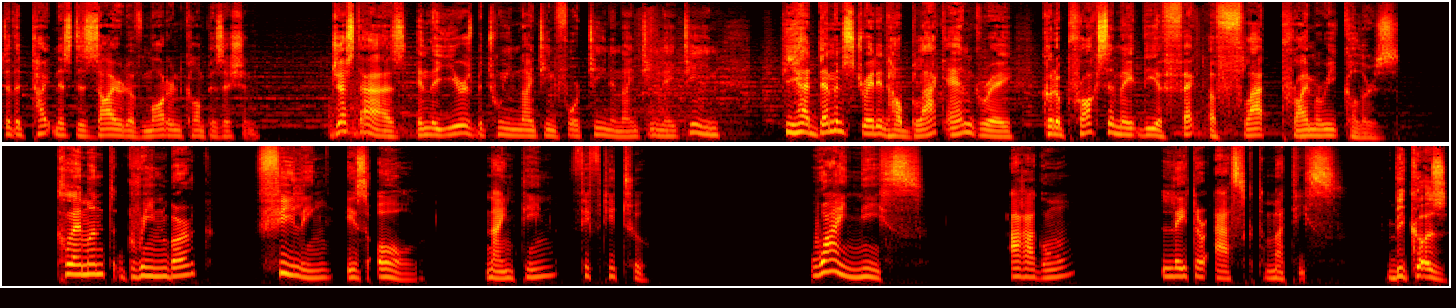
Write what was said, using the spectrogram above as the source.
to the tightness desired of modern composition. Just as, in the years between 1914 and 1918, he had demonstrated how black and gray could approximate the effect of flat primary colors. Clement Greenberg, Feeling is All, 1952. Why Nice? Aragon later asked Matisse. Because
